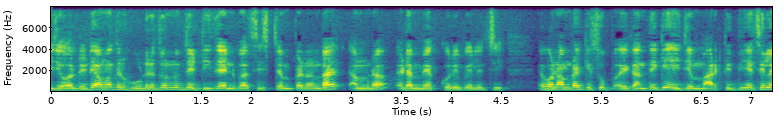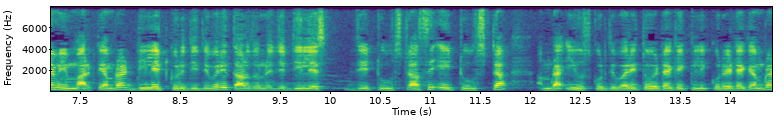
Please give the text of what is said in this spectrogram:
এই যে অলরেডি আমাদের হুডের জন্য যে ডিজাইন বা সিস্টেম প্যাটার্নটা আমরা এটা ম্যাক করে ফেলেছি। এখন আমরা কিছু এখান থেকে এই যে মার্কটি দিয়েছিলাম, এই মার্কটি আমরা ডিলেট করে দিতে পারি। তার জন্য যে ডিলেট যে টুলসটা আছে, এই টুলসটা আমরা ইউজ করতে পারি। তো এটাকে ক্লিক করে এটাকে আমরা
